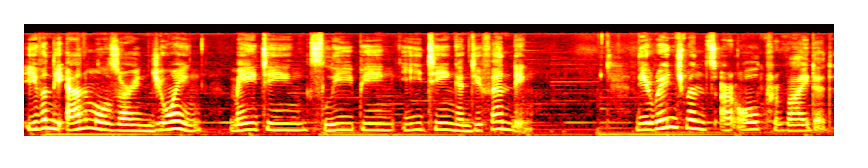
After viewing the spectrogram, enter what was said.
Even the animals are enjoying mating, sleeping, eating, and defending. The arrangements are all provided.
